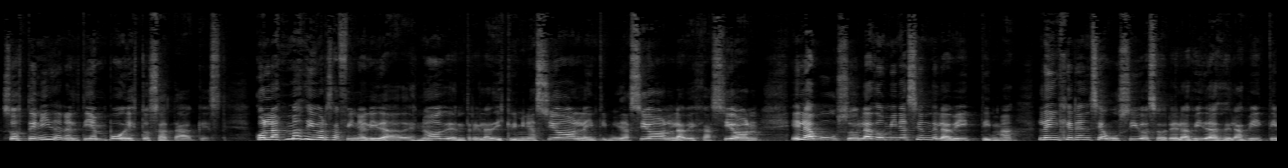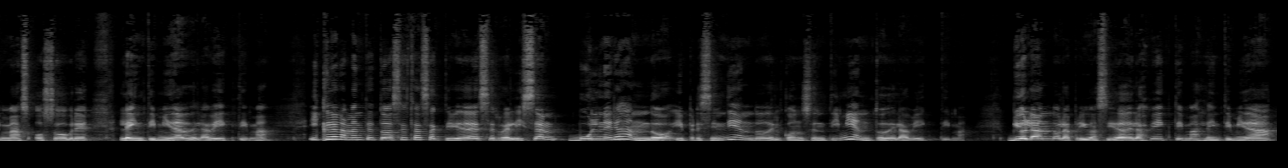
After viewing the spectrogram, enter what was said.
sostenida en el tiempo estos ataques con las más diversas finalidades, ¿no? entre la discriminación, la intimidación, la vejación, el abuso, la dominación de la víctima, la injerencia abusiva sobre las vidas de las víctimas o sobre la intimidad de la víctima. Y claramente todas estas actividades se realizan vulnerando y prescindiendo del consentimiento de la víctima, violando la privacidad de las víctimas, la intimidad,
